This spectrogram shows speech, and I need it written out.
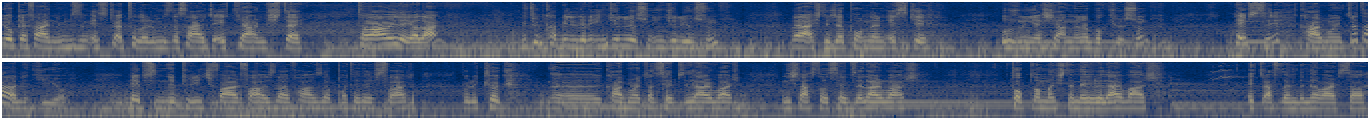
yok efendim bizim eski atalarımız da sadece et yermiş de tamamıyla yalan. Bütün kabileleri inceliyorsun, inceliyorsun. Veya işte Japonların eski uzun yaşayanlarına bakıyorsun. Hepsi karbonhidrat ağırlık yiyor. Hepsinde pirinç var, fazla fazla patates var. Böyle kök e, karbonhidrat sebzeler var. Nişastalı sebzeler var. Toplama işte meyveler var. Etraflarında ne varsa.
